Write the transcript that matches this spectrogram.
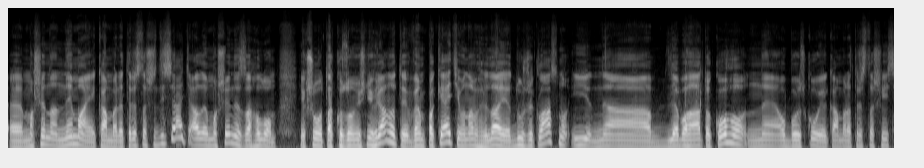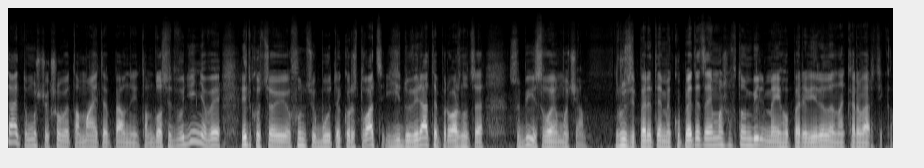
е, машина не має камери 360, але машини загалом, якщо отак зовнішньо глянути, в М-пакеті вона виглядає дуже класно і для багато кого не обов'язково є камера 360, тому що якщо ви там маєте певний там, досвід водіння, ви рідко цією функцією будете користуватися, її довіряти, переважно це собі і своїм очам. Друзі, перед тим як купити цей автомобіль, ми його перевірили на CarVertical.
